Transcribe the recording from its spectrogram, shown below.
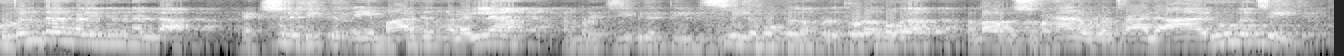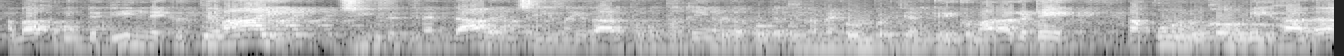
കുതന്ത്രങ്ങളിൽ നിന്നുള്ള രക്ഷ ലഭിക്കുന്ന ഈ മാർഗങ്ങളെല്ലാം നമ്മുടെ ജീവിതത്തിൽ വിസ്മില്ല കൊണ്ട് നമ്മൾ തുടങ്ങുക അള്ളാഹു സുബ്ഹാനഹു ആ രൂപത്തിൽ അള്ളാഹുവിന്റെ ദീനിനെ കൃത്യമായി ജീവിതത്തിൽ അനുധാവനം ചെയ്യുന്ന യഥാർത്ഥ മുത്തഖീങ്ങളുടെ കൂട്ടത്തിൽ നമ്മെ ഉൾപ്പെടുത്തി അനുഗ്രഹിക്കുമാറാകട്ടെ أقول قولي هذا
